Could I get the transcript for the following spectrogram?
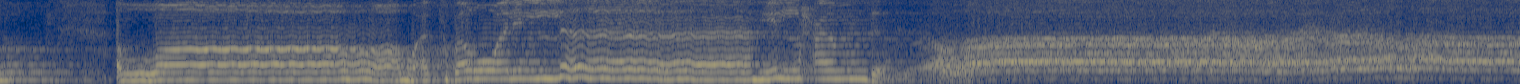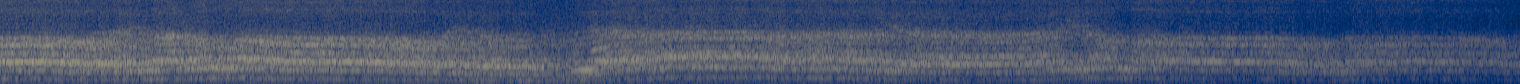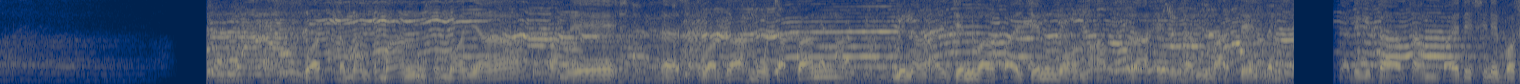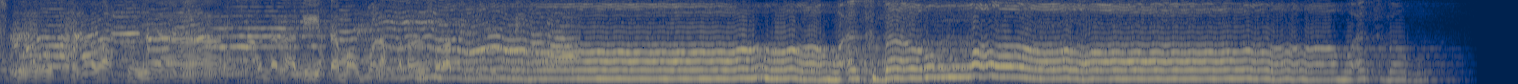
eh, sekeluarga mengucapkan minal aijin wal faizin mohon maaf lahir dan batin. Jadi kita sampai di sini bosku karena waktunya sebentar lagi kita mau melaksanakan sholat Idul Fitri. Akbar.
